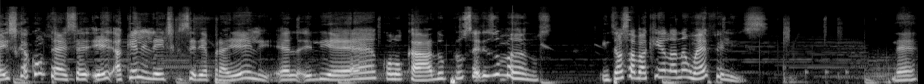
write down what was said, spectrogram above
é isso que acontece. É, aquele leite que seria para ele, ele é colocado para os seres humanos. Então essa vaquinha ela não é feliz, né?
